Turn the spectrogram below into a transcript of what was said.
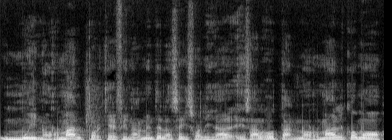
muy normal, porque finalmente la sexualidad es algo tan normal como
